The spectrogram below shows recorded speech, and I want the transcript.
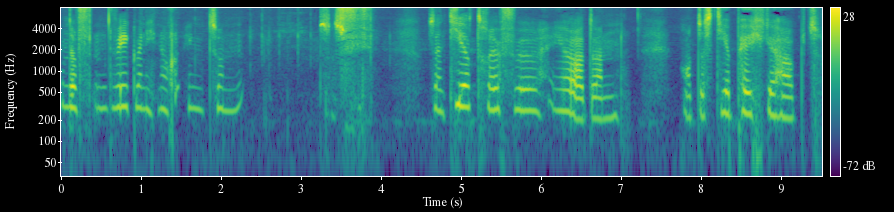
Und auf dem Weg, wenn ich noch irgend so ein, so ein Tier treffe, ja, dann hat das Tier Pech gehabt.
